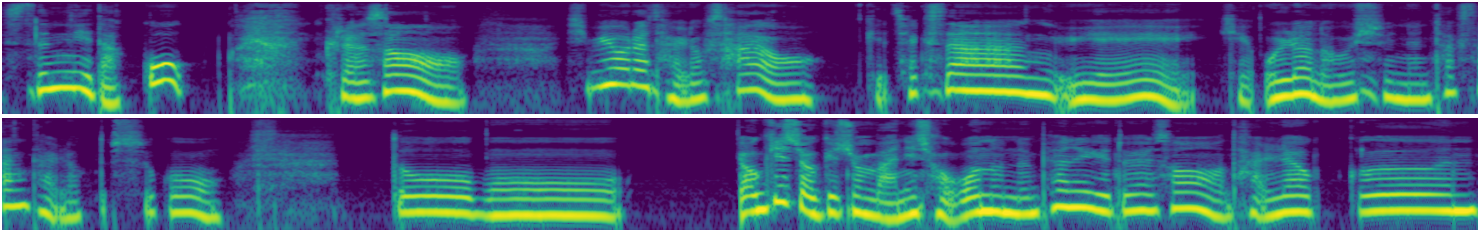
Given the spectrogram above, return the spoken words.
씁니다. 꼭! 그래서 12월에 달력 사요. 이렇게 책상 위에 이렇게 올려놓을 수 있는 탁상 달력도 쓰고, 또 뭐, 여기저기 좀 많이 적어 놓는 편이기도 해서 달력은,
